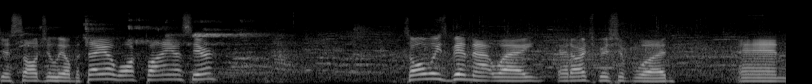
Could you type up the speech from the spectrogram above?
Just saw Jalil Bethea walk by us here. It's always been that way at Archbishop Wood, and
